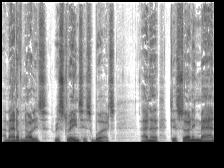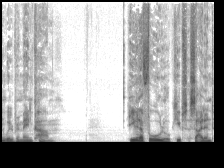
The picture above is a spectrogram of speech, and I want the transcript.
A man of knowledge restrains his words, and a discerning man will remain calm. Even a fool who keeps silent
